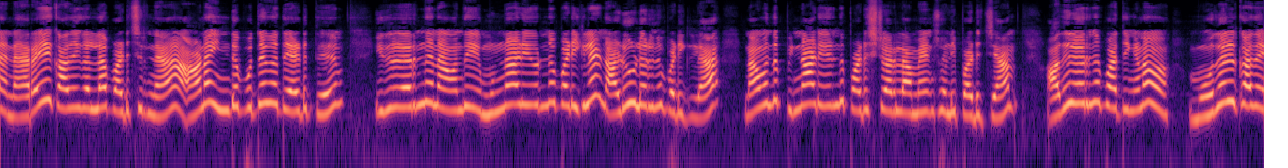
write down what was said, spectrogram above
நான் நிறைய கதைகள்லாம் படிச்சிருந்தேன். ஆனால் இந்த புத்தகத்தை எடுத்து இதிலேருந்து நான் வந்து முன்னாடி இருந்து படிக்கல நடுவில் இருந்து படிக்கல. நான் வந்து பின்னாடி இருந்து படிச்சுட்டு வரலாமேன்னு சொல்லி படித்தேன் அதிலிருந்து பார்த்தீங்கன்னா முதல் கதை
